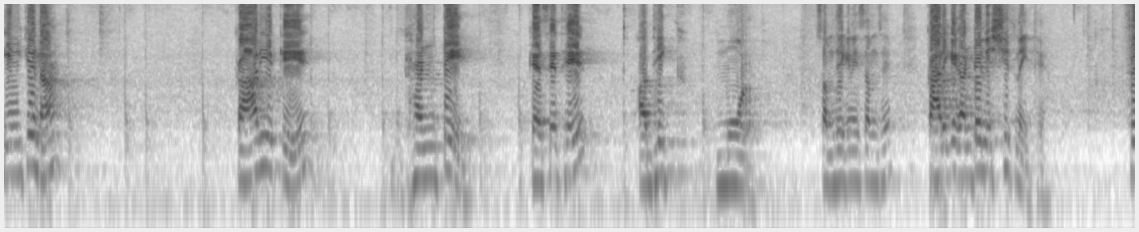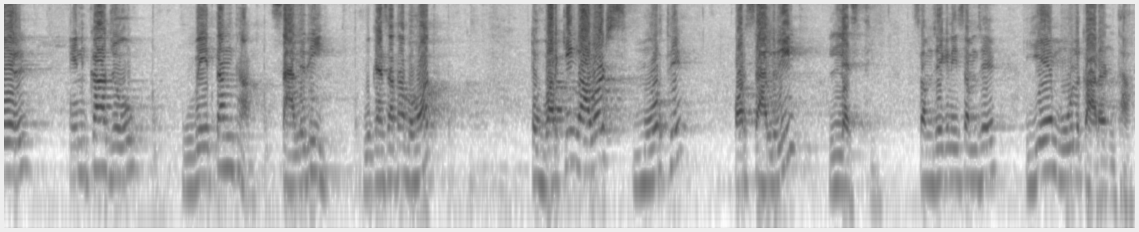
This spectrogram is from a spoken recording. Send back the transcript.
इनके ना कार्य के घंटे कैसे थे? अधिक मोर। समझे कि नहीं समझे? कार्य के घंटे निश्चित नहीं थे। फिर इनका जो वेतन था सैलरी वो कैसा था बहुत? तो वर्किंग आवर्स मोर थे और सैलरी लेस थी। समझे कि नहीं समझे? ये मूल कारण था।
